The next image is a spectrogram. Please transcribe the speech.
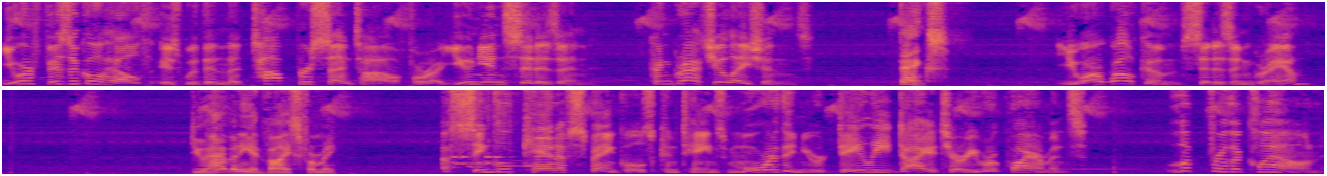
Your physical health is within the top percentile for a Union citizen. Congratulations. Thanks. You are welcome, Citizen Graham. Do you have any advice for me? A single can of Spankles contains more than your daily dietary requirements. Look for the clown.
